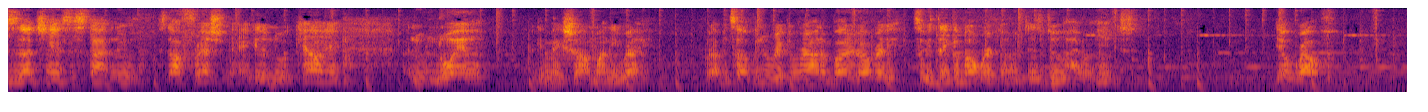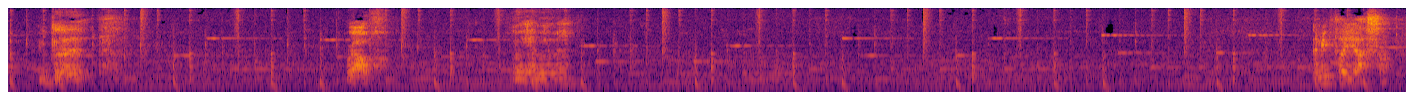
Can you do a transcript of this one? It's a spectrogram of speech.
is our chance to start new. Start fresh, man. Get a new accountant, a new lawyer. We can make sure our money right. But I've been talking to Rick and Ron about it already. So we think about working with this dude, Hiram Hicks. Yo, Ralph. You good? Ralph. You hear me, man? Let me play y'all something.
